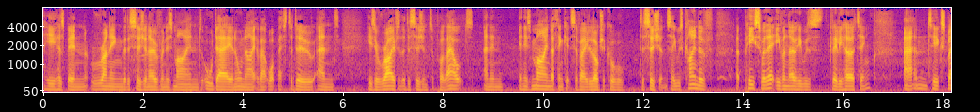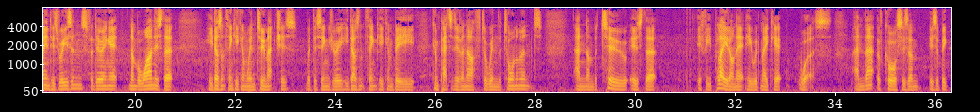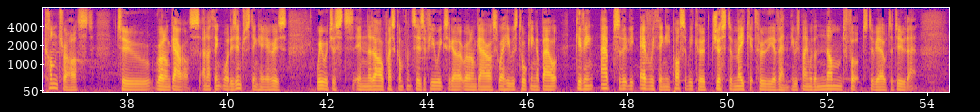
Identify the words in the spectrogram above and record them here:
he has been running the decision over in his mind all day and all night about what best to do, and he's arrived at the decision to pull out. And in in his mind, I think it's a very logical decision. So he was kind of at peace with it, even though he was clearly hurting. And he explained his reasons for doing it. Number one is that he doesn't think he can win two matches with this injury. He doesn't think he can be competitive enough to win the tournament. And number two is that if he played on it, he would make it worse. And that, of course, is a is a big contrast to Roland Garros. And I think what is interesting here is we were just in Nadal press conferences a few weeks ago at Roland Garros where he was talking about giving absolutely everything he possibly could just to make it through the event. He was playing with a numbed foot to be able to do that.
